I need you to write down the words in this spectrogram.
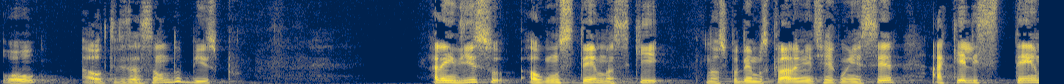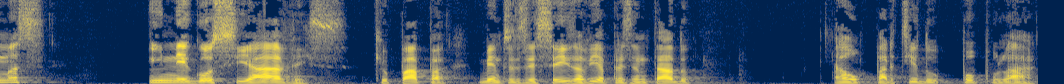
ou a autorização do bispo. Além disso, alguns temas que nós podemos claramente reconhecer, aqueles temas inegociáveis que o Papa Bento XVI havia apresentado ao Partido Popular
